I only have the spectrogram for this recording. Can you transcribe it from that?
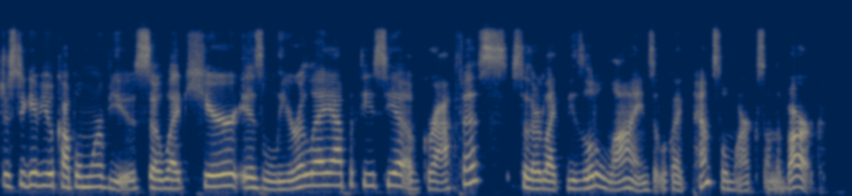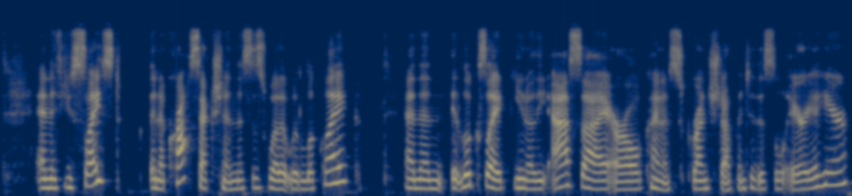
just to give you a couple more views. So like here is Lirale apothecia of Graphis. So they're like these little lines that look like pencil marks on the bark. And if you sliced in a cross section, this is what it would look like. And then it looks like, you know, the asci are all kind of scrunched up into this little area here.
